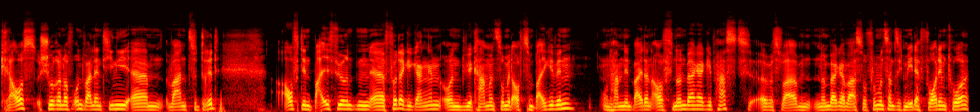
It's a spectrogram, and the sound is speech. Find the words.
Kraus, Schuranov und Valentini ähm, waren zu dritt auf den ballführenden äh, Vierter gegangen und wir kamen somit auch zum Ballgewinn und haben den Ball dann auf Nürnberger gepasst. Äh, es war, Nürnberger war so 25 Meter vor dem Tor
